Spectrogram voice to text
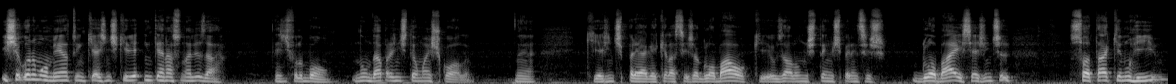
E chegou no momento em que a gente queria internacionalizar. A gente falou, bom, não dá para a gente ter uma escola né, que a gente prega que ela seja global, que os alunos tenham experiências globais, se a gente só está aqui no Rio,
